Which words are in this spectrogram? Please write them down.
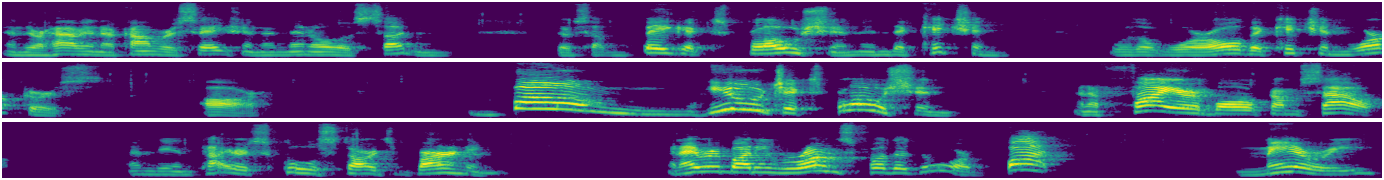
and they're having a conversation, and then all of a sudden there's a big explosion in the kitchen where all the kitchen workers are. Boom! Huge explosion. And a fireball comes out, and the entire school starts burning. And everybody runs for the door. But Mary,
